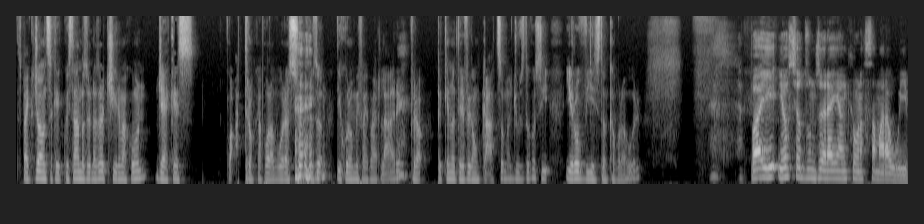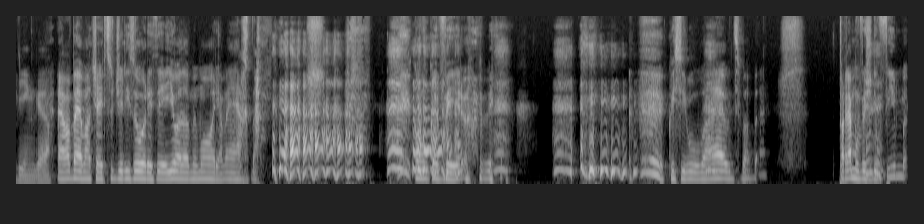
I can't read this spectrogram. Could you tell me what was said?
Spike Jones che quest'anno è tornato al cinema con Jackass 4, capolavoro assoluto, di cui non mi fai parlare, però perché non te ne frega un cazzo, ma giusto così, io l'ho visto, è un capolavoro. Poi io ci aggiungerei anche una Samara Weaving. Eh vabbè, ma c'è il suggeritore, te, io vado a memoria, merda. Comunque è vero, è vero. Qui si ruba, eh, vabbè. Parliamo invece di un film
